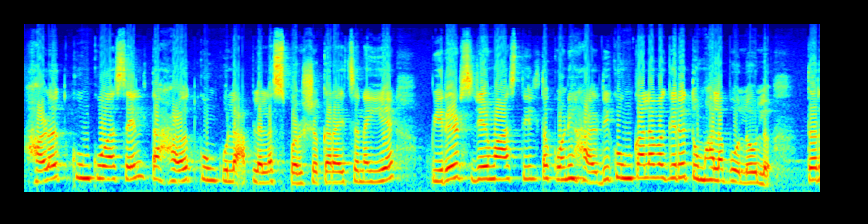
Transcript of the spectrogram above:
हळद कुंकू असेल तर हळद कुंकूला आपल्याला स्पर्श करायचं नाहीये. पिरियड्स जेव्हा असतील तर कोणी हळदी कुंकाला वगैरे तुम्हाला बोलवलं तर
